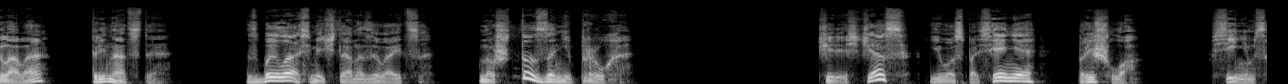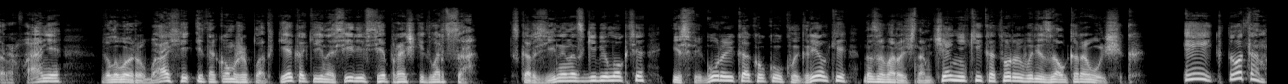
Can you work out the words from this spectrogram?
Глава тринадцатая. Сбылась мечта называется. Но что за непруха? Через час его спасение пришло. В синем сарафане, голубой рубахе и таком же платке, какие носили все прачки дворца, с корзиной на сгибе локтя и с фигурой, как у куклы-грелки, на заварочном чайнике, который вырезал караульщик. «Эй, кто там?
